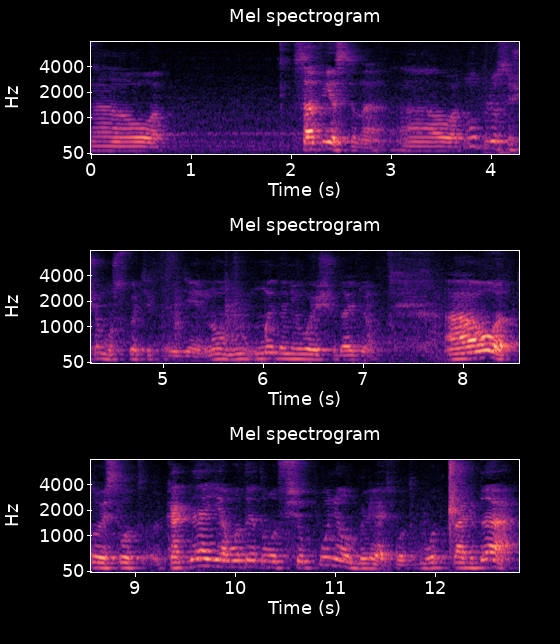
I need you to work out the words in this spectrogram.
А, вот. Соответственно, а, вот. ну плюс еще мужской тип поведения, но мы до него еще дойдем. А вот, то есть вот, когда я вот это вот все понял, блядь, вот, вот тогда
